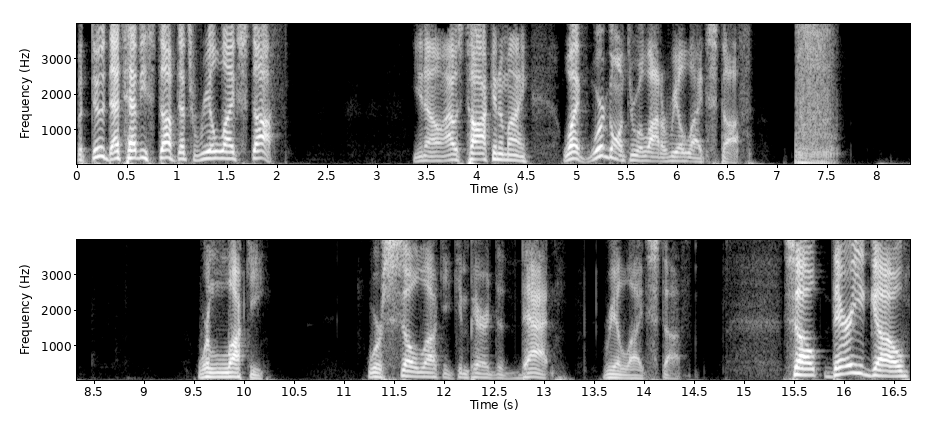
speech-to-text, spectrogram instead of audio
But dude, that's heavy stuff. That's real life stuff. You know, I was talking to my wife. We're going through a lot of real life stuff. We're lucky. We're so lucky compared to that real life stuff. So there you go.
